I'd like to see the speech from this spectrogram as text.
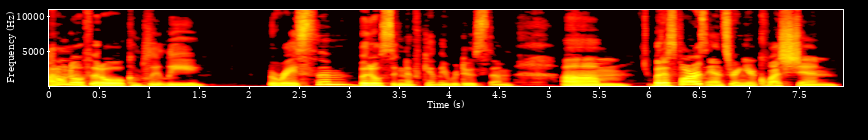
I don't know if it'll completely erase them, but it'll significantly reduce them. Um, but as far as answering your question,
